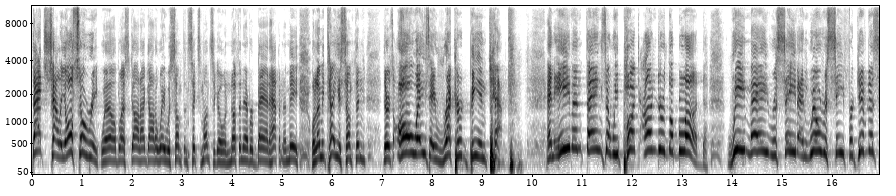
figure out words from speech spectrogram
that shall he also reap. Well, bless God, I got away with something six months ago and nothing ever bad happened to me. Well, let me tell you something. There's always a record being kept and even things that we put under the blood, we may receive and will receive forgiveness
